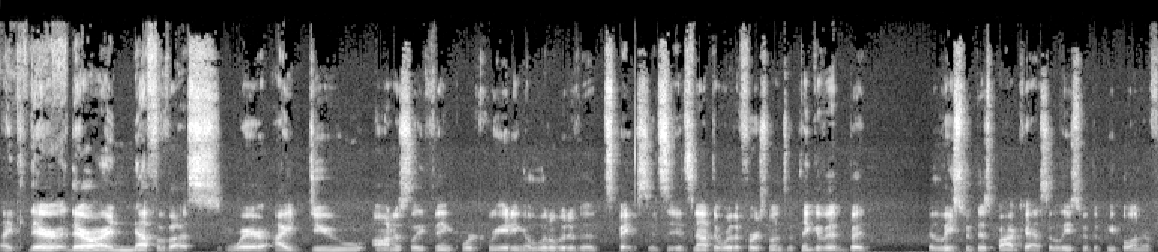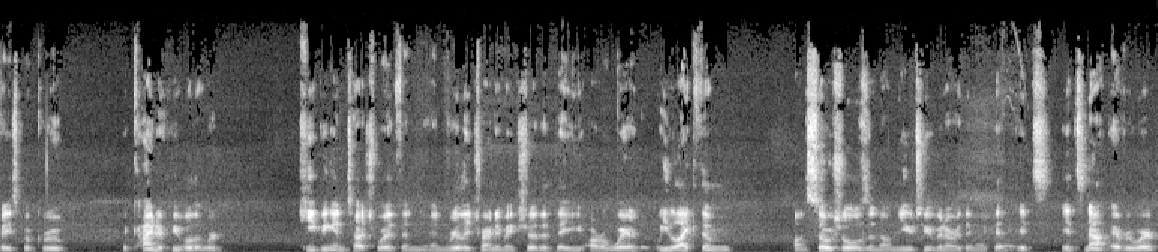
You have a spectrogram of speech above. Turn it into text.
like, there there are enough of us where I do honestly think we're creating a little bit of a space. It's it's not that we're the first ones to think of it, but at least with this podcast, at least with the people on our Facebook group, the kind of people that we're keeping in touch with and, and really trying to make sure that they are aware that we like them on socials and on YouTube and everything like that. It's it's not everywhere.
